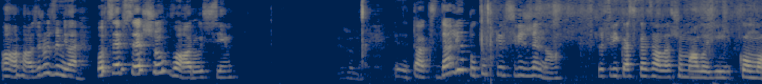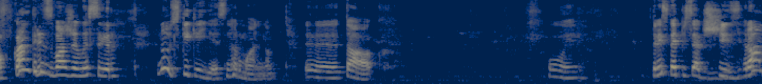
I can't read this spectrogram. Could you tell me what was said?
Ага, зрозуміла. Оце все, що в варусі. Е, Так, далі покупки в свіжина. Щось Віка сказала, що мало їй комо в кантрі зважили сир. Ну, скільки є, нормально. Е, так. Ой. 356 грам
